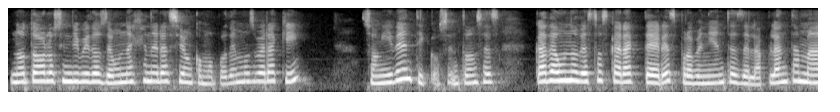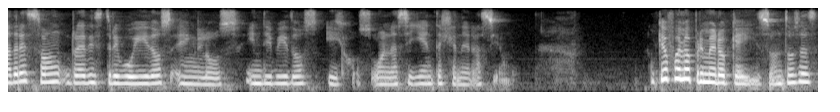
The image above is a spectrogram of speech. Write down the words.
no todos los individuos de una generación, como podemos ver aquí, son idénticos. Entonces, cada uno de estos caracteres provenientes de la planta madre son redistribuidos en los individuos hijos o en la siguiente generación. ¿Qué fue lo primero que hizo? Entonces,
